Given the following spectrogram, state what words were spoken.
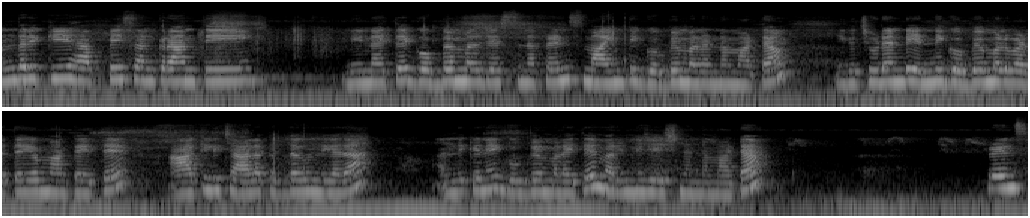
అందరికీ హ్యాపీ సంక్రాంతి. నేనైతే గొబ్బెమ్మలు చేస్తున్న ఫ్రెండ్స్ మా ఇంటి గొబ్బెమ్మలు అన్నమాట. ఇక చూడండి ఎన్ని గొబ్బెమ్మలు పడతాయో మాకైతే. ఆకిలి చాలా పెద్దగా ఉంది కదా అందుకనే గొబ్బెమ్మలు అయితే మరిన్ని చేసిన అన్నమాట. ఫ్రెండ్స్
